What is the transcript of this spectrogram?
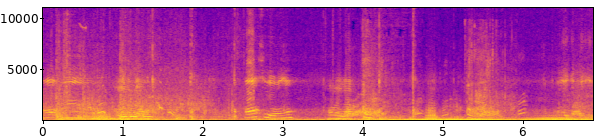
Ah, mm. Okay na lang. Ah, sa'yo, ano? Okay na. Ay, dali.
